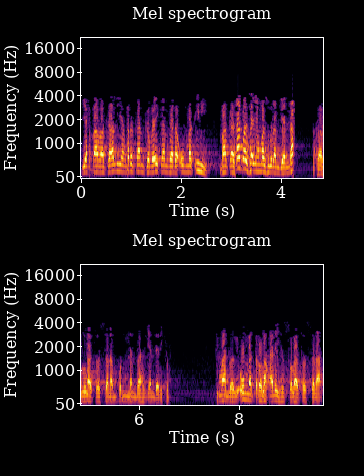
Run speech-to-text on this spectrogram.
yang pertama kali yang memberikan kebaikan kepada umat ini. Maka siapa saja yang masuk dalam jannah, maka Rasulullah pun menjadi bahagian dari kebaikan bagi umat Rasulullah alaihi salatu wassalam.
